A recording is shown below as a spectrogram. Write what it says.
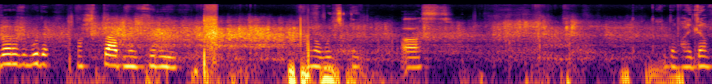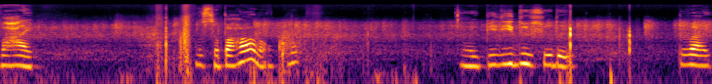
Зараз буде масштабний взрив. Новицький ас. Так, давай, давай. Ну, це погано. Ну. Підійду сюди. Давай.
